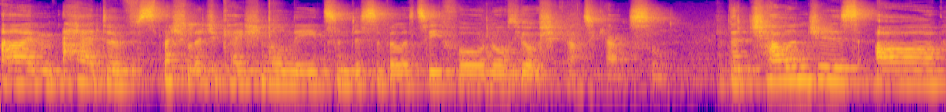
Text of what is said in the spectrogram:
I'm head of special educational needs and disability for North Yorkshire County Council. The challenges are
